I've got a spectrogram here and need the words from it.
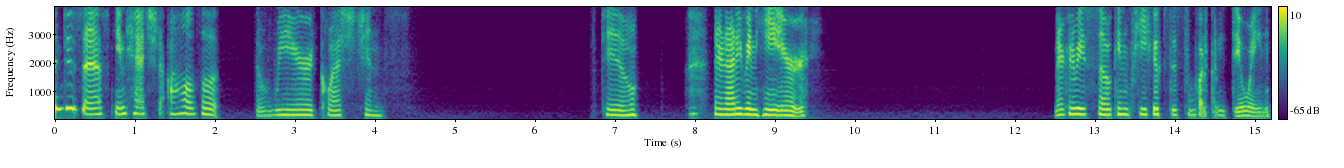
I'm just asking Hatchet all the the weird questions. Too. They're not even here. They're gonna be so confused as to what I'm doing.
